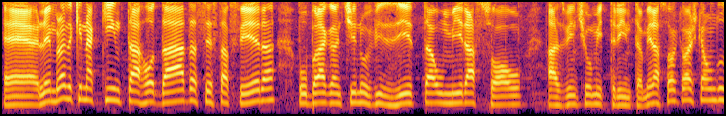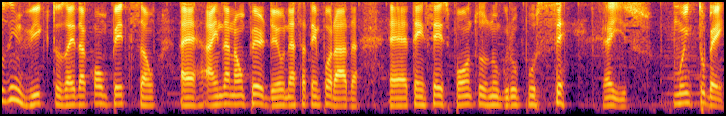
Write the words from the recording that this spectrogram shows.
É, lembrando que na quinta rodada, sexta-feira, o Bragantino visita o Mirassol às 21h30. O Mirassol que eu acho que é um dos invictos aí da competição. É, ainda não perdeu nessa temporada. É, tem seis pontos no grupo C. É isso. Muito bem.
